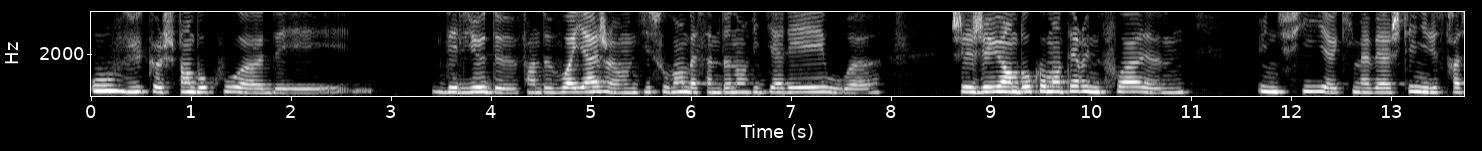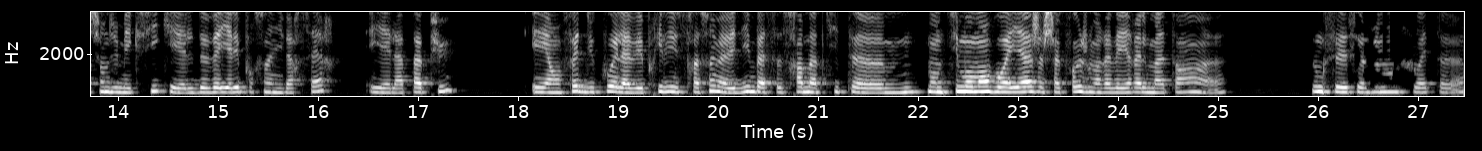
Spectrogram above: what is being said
Ou vu que je peins beaucoup euh, des, des lieux de, fin, de voyage, on me dit souvent bah, ça me donne envie d'y aller. Ou euh, j'ai eu un beau commentaire une fois, une fille qui m'avait acheté une illustration du Mexique et elle devait y aller pour son anniversaire et elle a pas pu et en fait, du coup, elle avait pris l'illustration et m'avait dit, bah, ce sera ma petite, euh, mon petit moment voyage à chaque fois que je me réveillerai le matin. Euh. Donc, c'est vraiment chouette. Euh.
